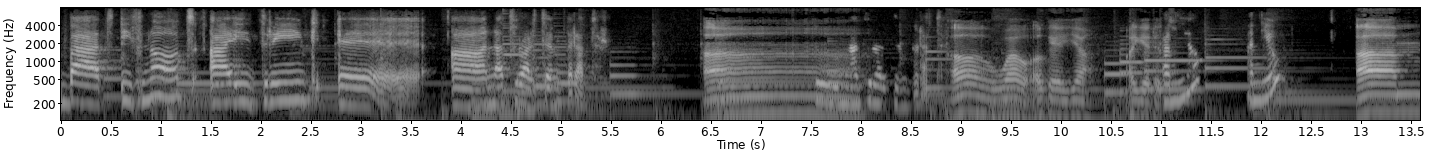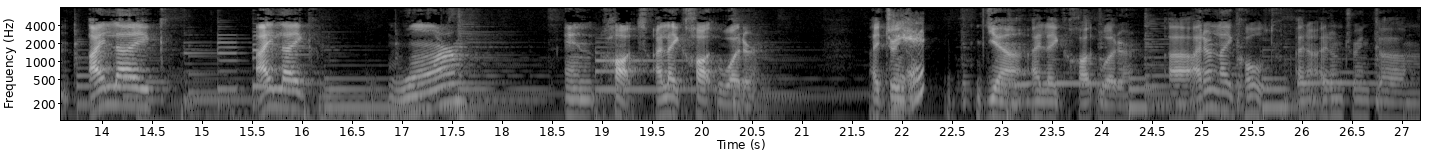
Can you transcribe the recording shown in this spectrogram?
But if not, I drink uh, a natural temperature. uh, To natural temperature. Oh wow, okay, yeah, I get it. And you? And you? Um, I like, I like warm and hot. I like hot water. I drink. Yeah? Yeah, I like hot water. Uh, I don't like cold. I don't. I don't drink. Um,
